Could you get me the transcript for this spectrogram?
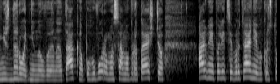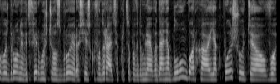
міжнародні новини. Так поговоримо саме про те, що армія і поліція Британії використовують дрони від фірми, що озброює Російську Федерацію. Про це повідомляє видання Bloomberg. Як пишуть в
